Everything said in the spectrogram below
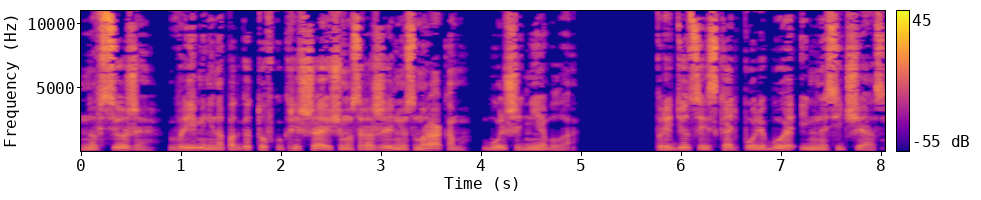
Но все же, времени на подготовку к решающему сражению с мраком больше не было. Придется искать поле боя именно сейчас.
